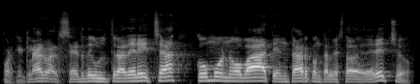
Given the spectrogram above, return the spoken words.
porque claro, al ser de ultraderecha, ¿cómo no va a atentar contra el Estado de Derecho?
